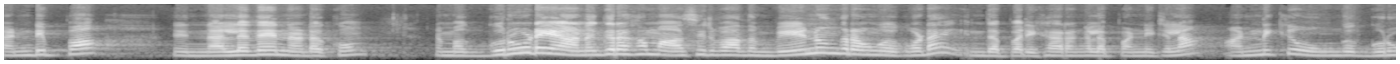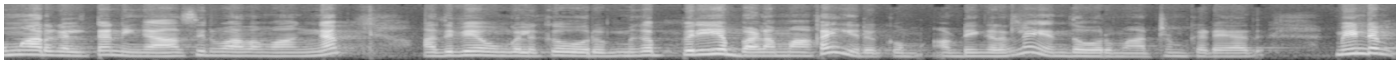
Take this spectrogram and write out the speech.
கண்டிப்பாக நல்லதே நடக்கும். நம்ம குருடைய அனுகிரகம் ஆசீர்வாதம் வேணுங்கிறவங்க கூட இந்த பரிகாரங்களை பண்ணிக்கலாம். அன்னைக்கு உங்கள் குருமார்கள்ட்ட நீங்கள் ஆசீர்வாதம் வாங்க அதுவே உங்களுக்கு ஒரு மிகப்பெரிய பலமாக இருக்கும். அப்படிங்கிறதுல எந்த ஒரு மாற்றம் கிடையாது. மீண்டும்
